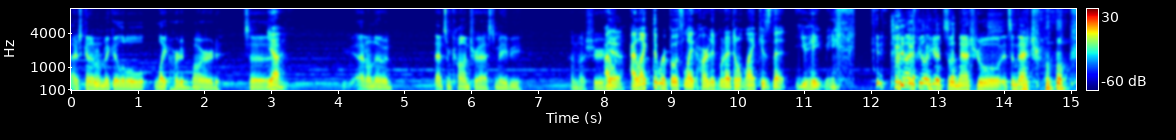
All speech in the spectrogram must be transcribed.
I just kind of want to make a little lighthearted bard to, yeah. I don't know, add some contrast maybe. I'm not sure. I, Yeah. I like that we're both lighthearted. What I don't like is that you hate me. I feel like it's a natural. It's a natural.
